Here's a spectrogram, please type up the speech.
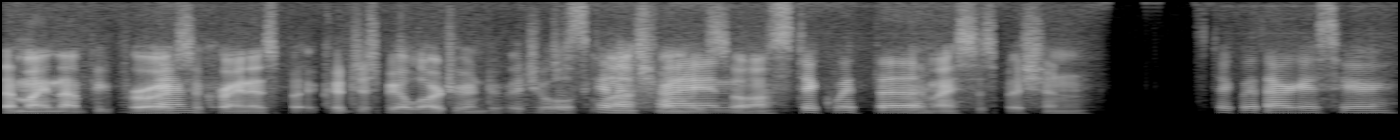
That might not be Okay. Proisocrinus, but it could just be a larger I'm individual. just gonna try and saw. stick with the my suspicion. Stick with Argus here.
